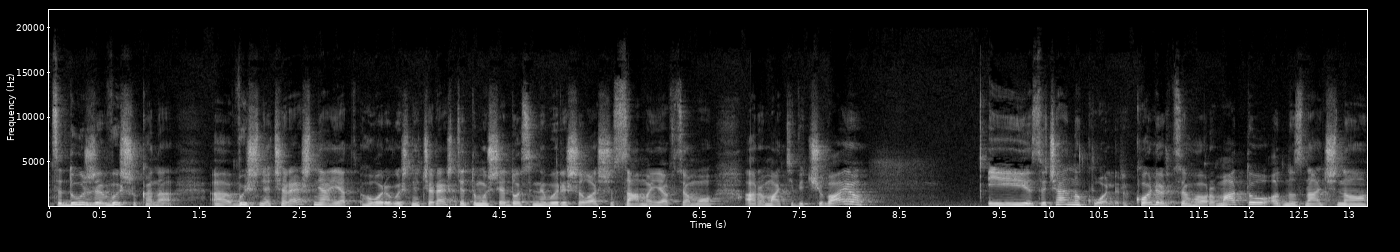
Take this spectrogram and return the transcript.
Це дуже вишукана вишня черешня. Я говорю вишня черешня, тому що я досі не вирішила, що саме я в цьому ароматі відчуваю. І, звичайно, колір. Колір цього аромату однозначно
